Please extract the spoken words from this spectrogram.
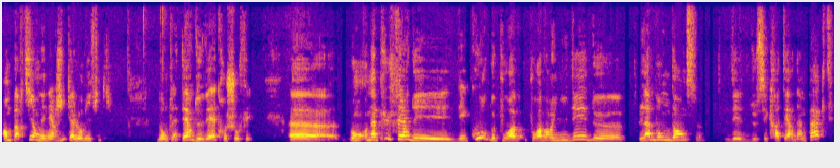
en partie en énergie calorifique. Donc la Terre devait être chauffée. Euh, on a pu faire des, courbes pour, pour, avoir une idée de l'abondance de ces cratères d'impact.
